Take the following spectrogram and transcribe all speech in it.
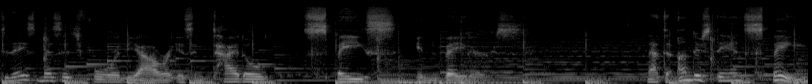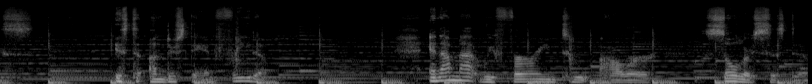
Today's message for the hour is entitled Space Invaders. Now, to understand space is to understand freedom. And I'm not referring to our solar system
